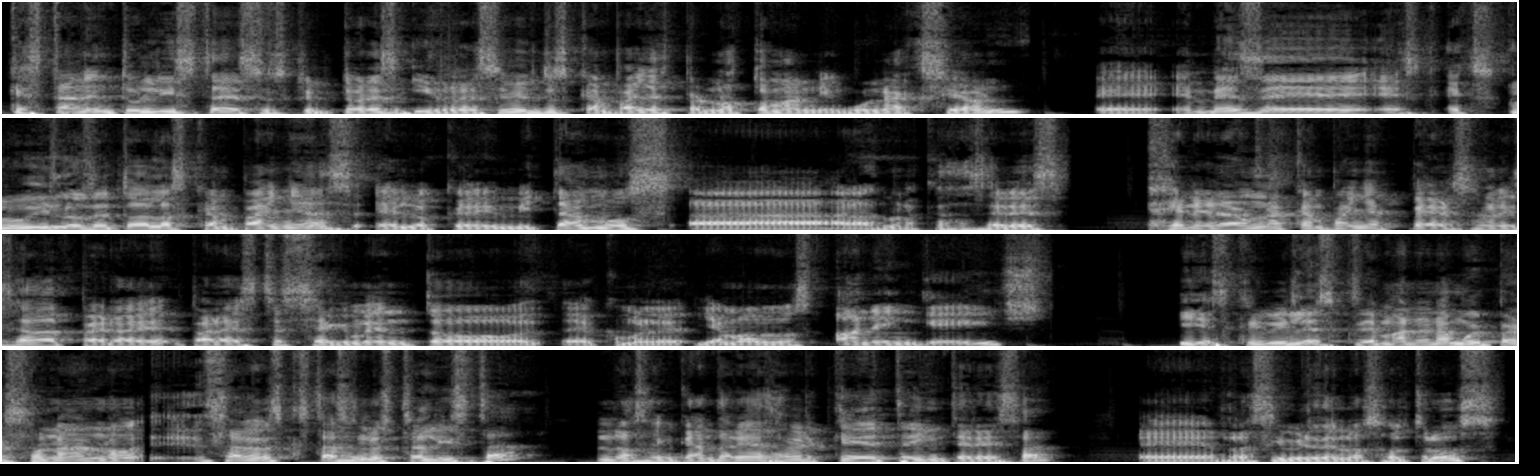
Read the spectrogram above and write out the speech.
que están en tu lista de suscriptores y reciben tus campañas pero no toman ninguna acción, eh, en vez de excluirlos de todas las campañas, lo que invitamos a, a, las marcas a hacer es generar una campaña personalizada para, para este segmento, eh, como le llamamos unengaged, y escribirles de manera muy personal, ¿no? Sabemos que estás en nuestra lista, nos encantaría saber qué te interesa. Eh, recibir de nosotros.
